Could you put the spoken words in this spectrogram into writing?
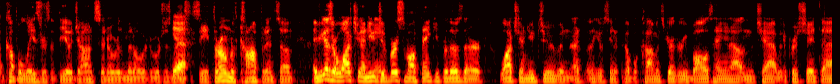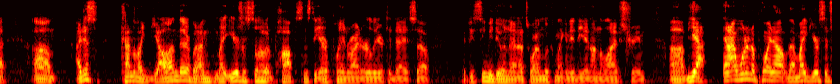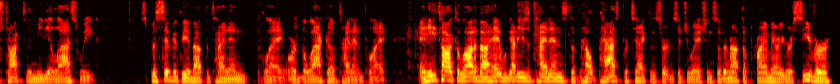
couple lasers to Theo Johnson over the middle, which, was Yeah. nice to see. Thrown with confidence. Um, if you guys are watching on. YouTube, first of all, thank you for those that are watching on YouTube, and I, think I've seen a couple comments. Gregory Balls hanging out in the chat. We appreciate that. Um, I just kind of like yawned there, but I'm my ears are still haven't popped since the airplane ride earlier today. So if you see me doing that, that's why I'm looking like an idiot on the live stream. Um, yeah, and I wanted to point out that Mike Yurcich talked to the media last week specifically about the tight end play or the lack of tight end play. And he talked a lot about, hey, we got to use the tight ends to help pass protect in certain situations, so they're not the primary receiver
